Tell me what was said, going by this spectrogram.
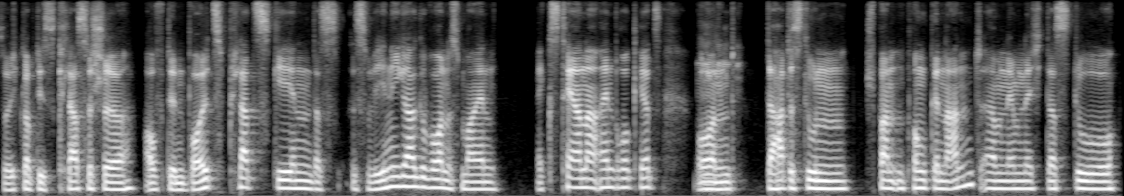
So, ich glaube, dieses klassische auf den Bolzplatz gehen, das ist weniger geworden, ist mein externer Eindruck jetzt. Und Mhm. Da hattest du einen spannenden Punkt genannt, ähm, nämlich, dass du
